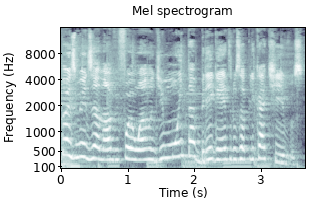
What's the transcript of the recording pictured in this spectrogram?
...2019 foi um ano de muita briga entre os aplicativos.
